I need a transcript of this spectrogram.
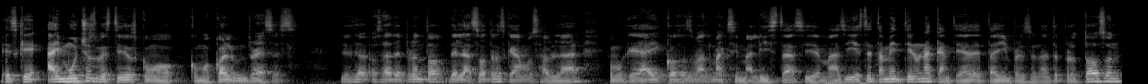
es que hay muchos vestidos como, como column dresses. O sea, de pronto, de las otras que vamos a hablar, como que hay cosas más maximalistas y demás. Y este también tiene una cantidad de detalle impresionante, pero todos son,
